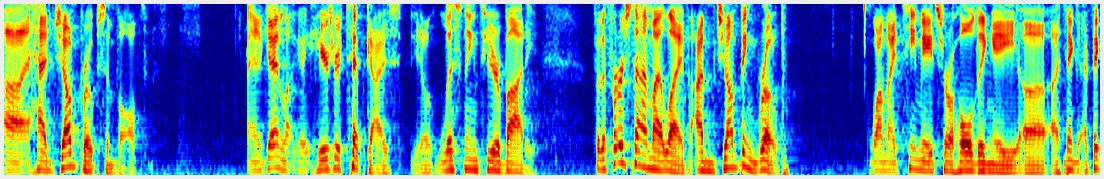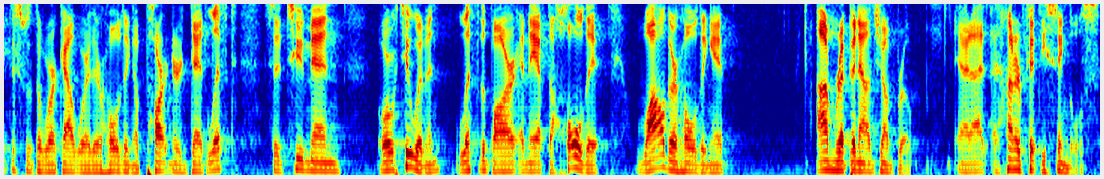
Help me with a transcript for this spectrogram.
uh, had jump ropes involved. And again, like, here's your tip, guys. You know, listening to your body. For the first time in my life, I'm jumping rope while my teammates are holding a. Uh, I think I think this was the workout where they're holding a partner deadlift. So two men or two women lift the bar and they have to hold it. While they're holding it, I'm ripping out jump rope and 150 singles,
